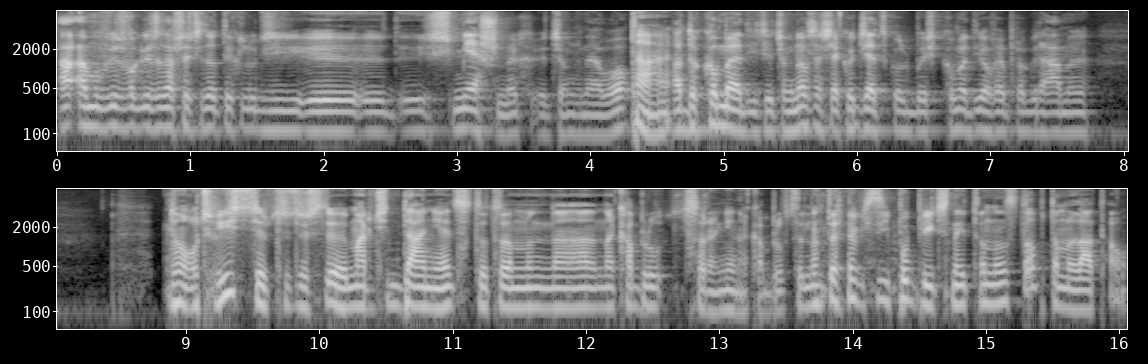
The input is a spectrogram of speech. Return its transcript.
A, a mówisz w ogóle, że zawsze cię do tych ludzi y, y, y, śmiesznych ciągnęło? Tak. A do komedii cię ciągnęło? W sensie jako dziecko lubiłeś komediowe programy? No oczywiście, przecież e, Marcin Daniec to tam na, na kablu, sorry, nie na kablówce, na telewizji publicznej to non-stop tam latał.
